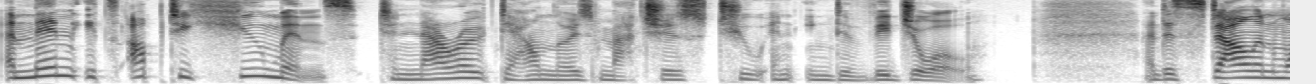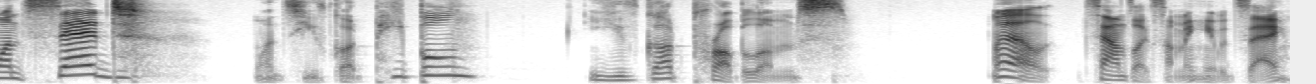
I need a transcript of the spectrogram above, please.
And then it's up to humans to narrow down those matches to an individual. And as Stalin once said, once you've got people, you've got problems. Well, it sounds like something he would say.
